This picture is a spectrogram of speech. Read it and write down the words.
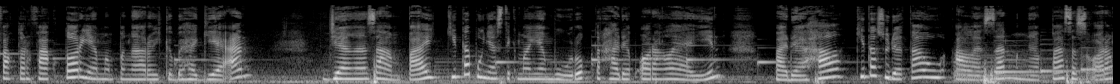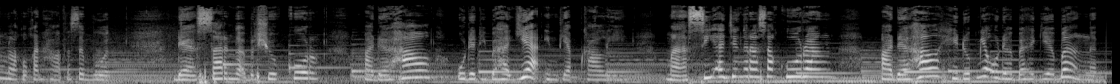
faktor-faktor yang mempengaruhi kebahagiaan? Jangan sampai kita punya stigma yang buruk terhadap orang lain, padahal kita sudah tahu alasan mengapa seseorang melakukan hal tersebut. Dasar nggak bersyukur, padahal udah dibahagiain tiap kali. Masih aja ngerasa kurang, padahal hidupnya udah bahagia banget.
